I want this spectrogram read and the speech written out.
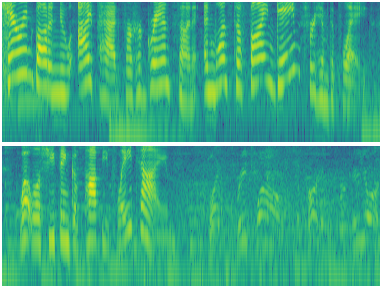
Karen bought a new iPad for her grandson and wants to find games for him to play. What will she think of Poppy Playtime? Flight 312, departing for New York,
